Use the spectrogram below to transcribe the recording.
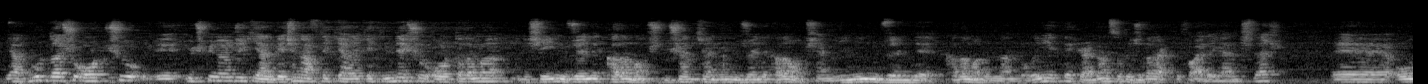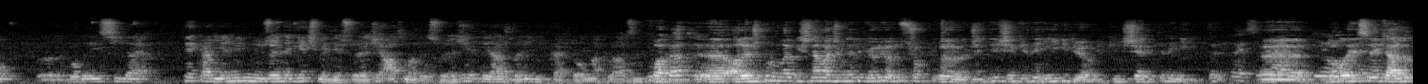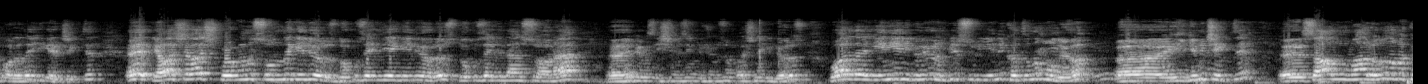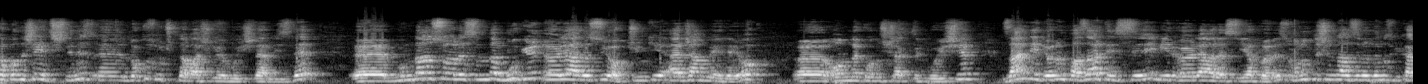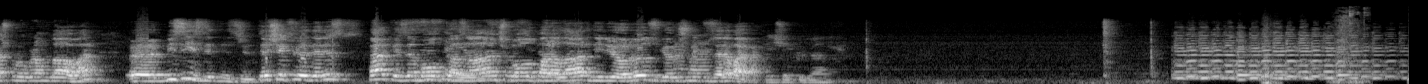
Ya burada şu or, şu 3 gün önceki yani geçen haftaki hareketinde şu ortalama şeyin üzerinde kalamamış, düşen trendinin üzerinde kalamamış. Yani 20'nin üzerinde kalamadığından dolayı tekrardan satıcılar aktif hale gelmişler. Ee, o e, dolayısıyla tekrar 20'nin üzerine geçmediği sürece, atmadığı sürece biraz böyle dikkatli olmak lazım. Fakat e, aracı kurumların işlem hacimleri görüyoruz. Çok e, ciddi şekilde iyi gidiyor. İkinci çeyrekte de iyi gitti. Evet, E, dolayısıyla karlılık orada da iyi gelecektir. Evet yavaş yavaş programın sonuna geliyoruz. 9.50'ye geliyoruz. 9.50'den sonra e, hepimiz işimizin gücümüzün başına gidiyoruz. Bu arada yeni yeni görüyorum bir sürü yeni katılım oluyor. E, ilgimi çekti. E, sağ olun var olun ama kapanışa yetiştiniz. E, 9.30'da başlıyor bu işler bizde. E, bundan sonrasında bugün öğle arası yok. Çünkü Ercan Bey de yok. E, onunla konuşacaktık bu işi. Zannediyorum pazartesi bir öğle arası yaparız. Onun dışında hazırladığımız birkaç program daha var. Ee, bizi izlediğiniz için teşekkür ederiz. Herkese bol kazanç, bol paralar diliyoruz. Görüşmek üzere bay bay. Teşekkürler.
